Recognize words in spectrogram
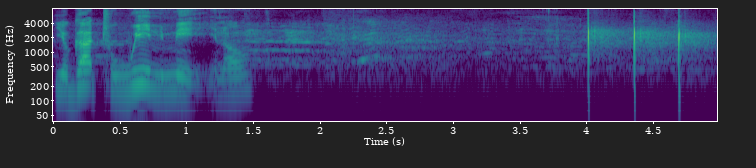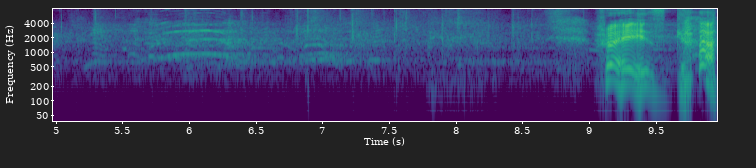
you got to win me, you know. Praise God.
